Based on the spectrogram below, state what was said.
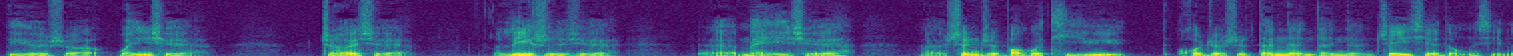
比如说文学、哲学、历史学、呃美学，呃甚至包括体育或者是等等等等这些东西呢，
